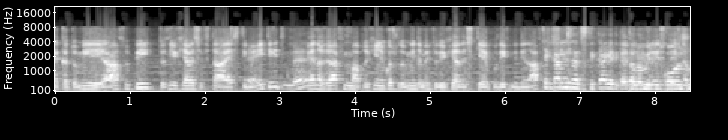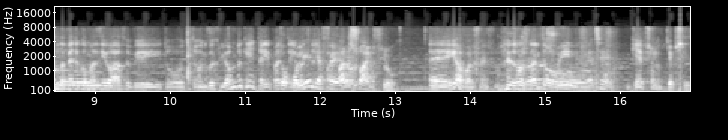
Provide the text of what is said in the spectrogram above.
εκατομμύρια άνθρωποι το 2007 estimated, ναι. ένα γράφημα από το 1970 μέχρι το 2000 και που δείχνει την και αύξηση. κάποια στατιστικά για την κατανομή του population δείχνει κόσμου. 85,2 άνθρωποι το τετραγωνικό χιλιόμετρο και τα λοιπά. Το τα λοιπά, πολύ τα λοιπά. ενδιαφέρον. Πάρε swine flu Ε, για να βάλω σου έμφυλο. Δεν θα μας βγάλει το... Σου είναι, έτσι. και έψιλο. και ψηλό.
